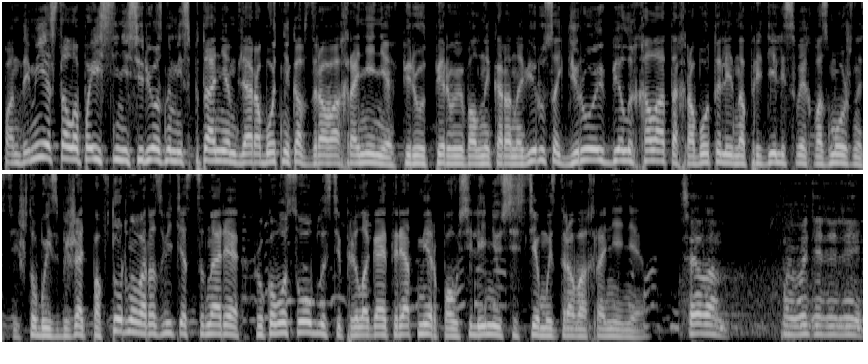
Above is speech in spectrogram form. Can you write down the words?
Пандемия стала поистине серьезным испытанием для работников здравоохранения. В период первой волны коронавируса герои в белых халатах работали на пределе своих возможностей. Чтобы избежать повторного развития сценария, руководство области прилагает ряд мер по усилению системы здравоохранения. В целом мы выделили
